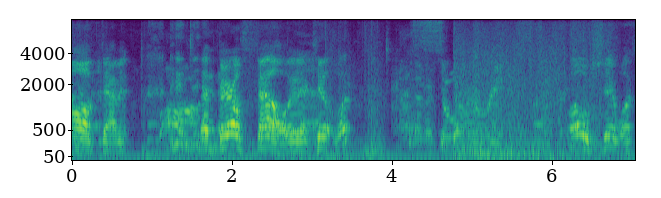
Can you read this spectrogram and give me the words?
Oh damn it! Aw, That barrel fell and it killed. What? that's Whatever, so great. Oh shit! Watch.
